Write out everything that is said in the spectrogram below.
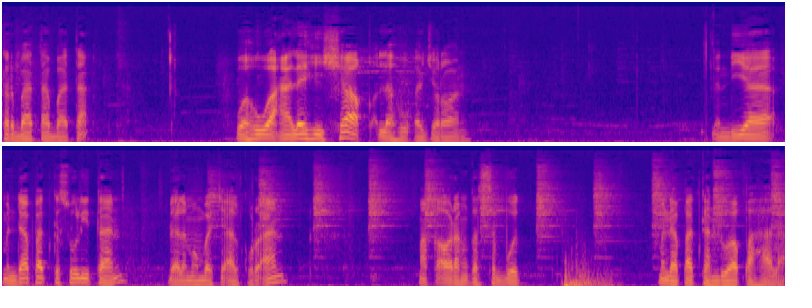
terbata-bata wa huwa alaihi syaq lahu ajran. Dan dia mendapat kesulitan dalam membaca Al-Qur'an, maka orang tersebut mendapatkan dua pahala.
